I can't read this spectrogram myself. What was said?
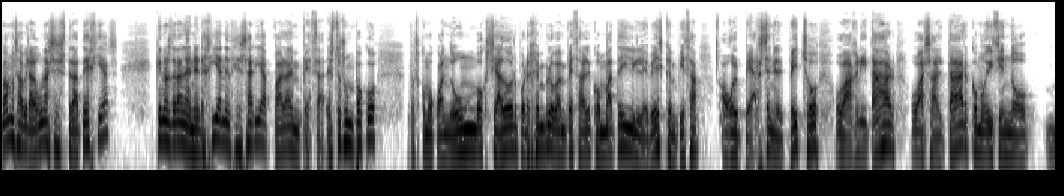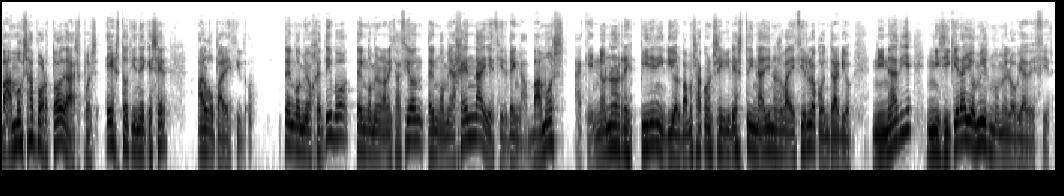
Vamos a ver algunas estrategias que nos darán la energía necesaria para empezar. Esto es un poco pues como cuando un boxeador, por ejemplo, va a empezar el combate y le ves que empieza a golpearse en el pecho o a gritar o a saltar como diciendo, "Vamos a por todas." Pues esto tiene que ser algo parecido. Tengo mi objetivo, tengo mi organización, tengo mi agenda y decir, venga, vamos a que no nos respire ni Dios, vamos a conseguir esto y nadie nos va a decir lo contrario. Ni nadie, ni siquiera yo mismo me lo voy a decir.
